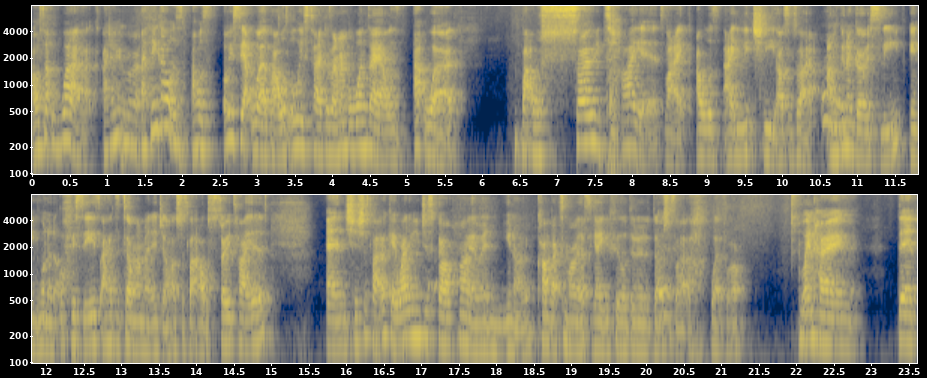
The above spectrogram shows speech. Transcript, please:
I was at work. I don't remember. I think I was I was obviously at work, but I was always tired because I remember one day I was at work, but I was so tired. Like I was, I literally, I was just like, I'm gonna go sleep in one of the offices. I had to tell my manager. I was just like, I was so tired. And she's just like, okay, why don't you just go home and you know come back tomorrow? That's how you feel. Da, da, da. She's like, whatever. Went home then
